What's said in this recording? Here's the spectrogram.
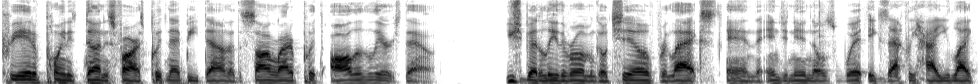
creative point is done as far as putting that beat down or the songwriter put all of the lyrics down, you should be able to leave the room and go chill, relax, and the engineer knows what exactly how you like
